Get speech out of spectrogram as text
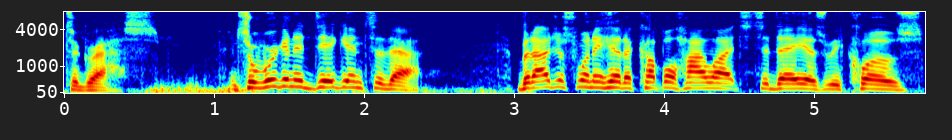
to grasp. And so, we're going to dig into that. But I just want to hit a couple highlights today as we close.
